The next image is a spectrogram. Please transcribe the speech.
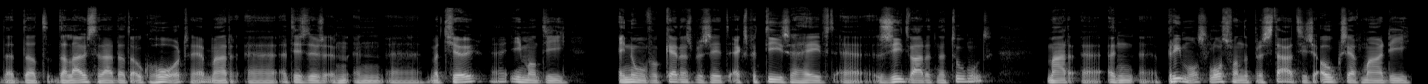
dat, dat de luisteraar dat ook hoort. Hè. Maar uh, het is dus een, een Mathieu, hè, iemand die enorm veel kennis bezit, expertise heeft, ziet waar het naartoe moet. Maar een Primos, los van de prestaties, ook zeg maar die,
